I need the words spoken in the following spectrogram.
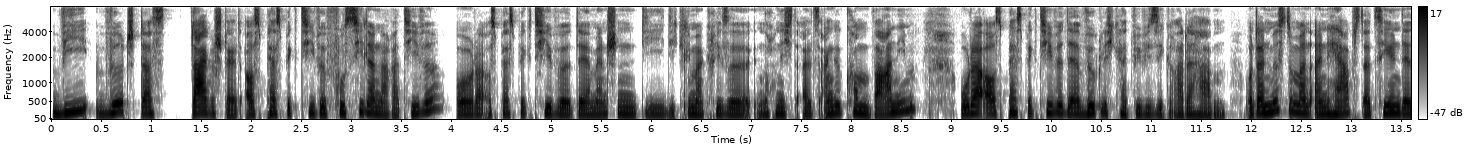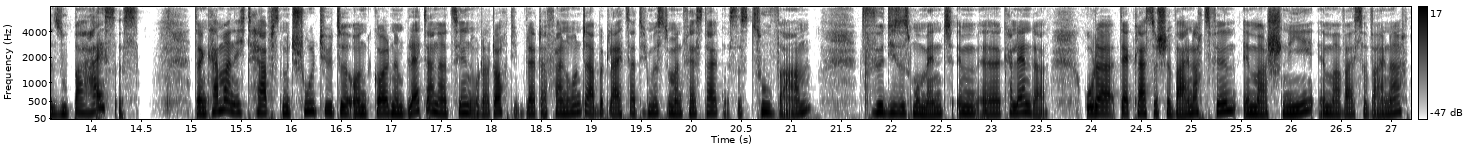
wie wird das dargestellt aus Perspektive fossiler Narrative oder aus Perspektive der Menschen, die die Klimakrise noch nicht als angekommen wahrnehmen oder aus Perspektive der Wirklichkeit, wie wir sie gerade haben. Und dann müsste man einen Herbst erzählen, der super heiß ist. Dann kann man nicht Herbst mit Schultüte und goldenen Blättern erzählen oder doch, die Blätter fallen runter, aber gleichzeitig müsste man festhalten, es ist zu warm für dieses Moment im äh, Kalender. Oder der klassische Weihnachtsfilm, immer Schnee, immer weiße Weihnacht.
